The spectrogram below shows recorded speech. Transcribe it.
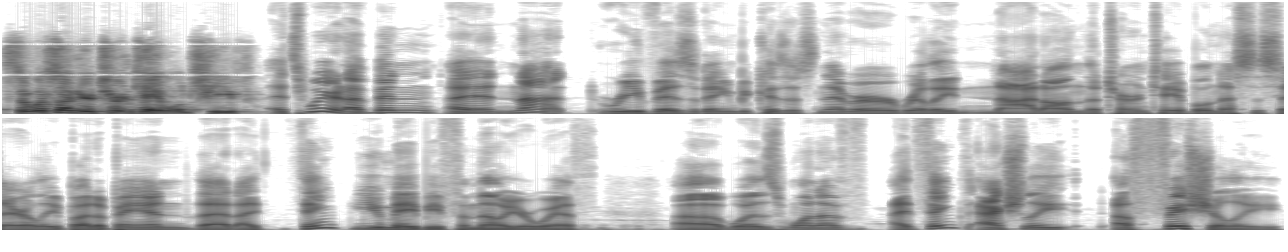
So what's on your turntable, Chief? it's weird. I've been uh, not revisiting because it's never really not on the turntable necessarily, but a band that I think you may be familiar with uh, was one of, I think actually officially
